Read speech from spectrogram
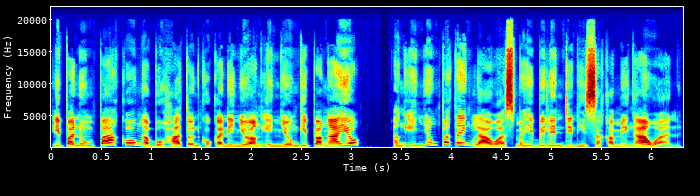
ipanumpa ko nga buhaton ko kaninyo ang inyong gipangayo. Ang inyong patayng lawas mahibilin dinhi sa kamingawan.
